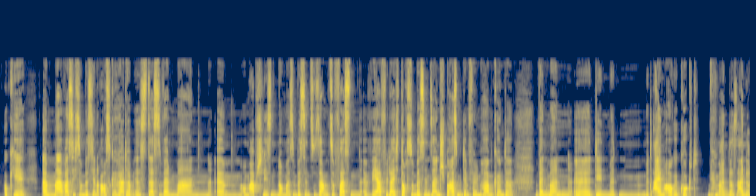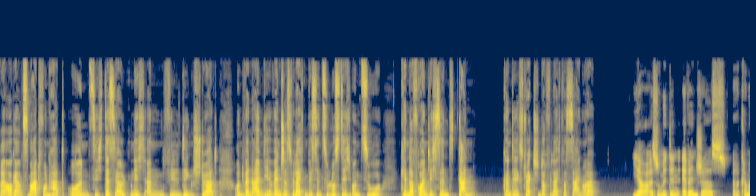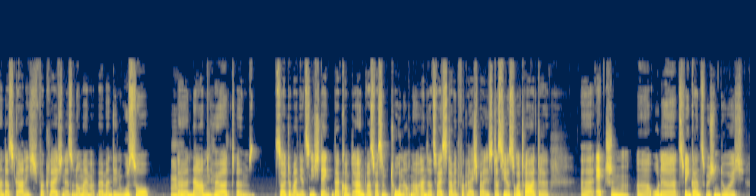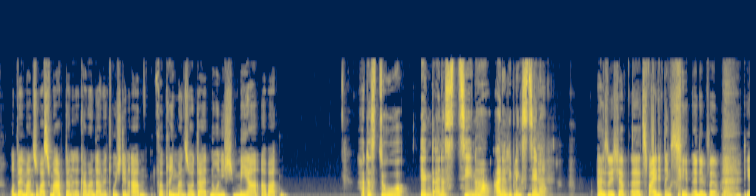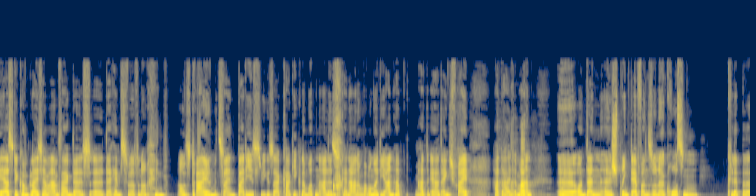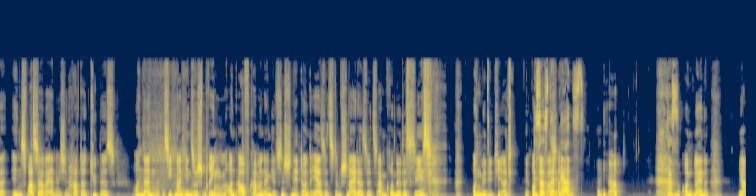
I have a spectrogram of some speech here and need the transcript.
Okay, ähm, was ich so ein bisschen rausgehört habe, ist, dass wenn man, ähm, um abschließend nochmal so ein bisschen zusammenzufassen, wer vielleicht doch so ein bisschen seinen Spaß mit dem Film haben könnte, wenn man äh, den mit, mit einem Auge guckt, wenn man das andere Auge am Smartphone hat und sich deshalb nicht an vielen Dingen stört und wenn einem die Avengers vielleicht ein bisschen zu lustig und zu kinderfreundlich sind, dann könnte Extraction doch vielleicht was sein, oder? Ja, also mit den Avengers äh, kann man das gar nicht vergleichen. Also nur mal, wenn man den Russo-Namen mhm. äh, hört, ähm, sollte man jetzt nicht denken, da kommt irgendwas, was im Ton auch nur ansatzweise damit vergleichbar ist. Das hier ist ultra harte äh, Action, äh, ohne Zwinkern zwischendurch. Und wenn man sowas mag, dann äh, kann man damit ruhig den Abend verbringen. Man sollte halt nur nicht mehr erwarten. Hattest du irgendeine Szene, eine Lieblingsszene? Also ich habe äh, zwei Lieblingsszenen in dem Film. Die erste kommt gleich am Anfang. Da ist äh, der Hemsworth noch in Australien mit seinen Buddies. Wie gesagt, Kaki-Klamotten, alles. Keine Ahnung, warum er die anhat. Hat. Er hat eigentlich frei. Hat er halt immer an. Äh, und dann äh, springt er von so einer großen Klippe ins Wasser, weil er nämlich ein harter Typ ist. Und dann sieht man ihn so springen und aufkommen und dann gibt's einen Schnitt und er sitzt im Schneidersitz am Grunde des Sees und meditiert. Ist das dein Ernst? Ja. Das, und meine, ja?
